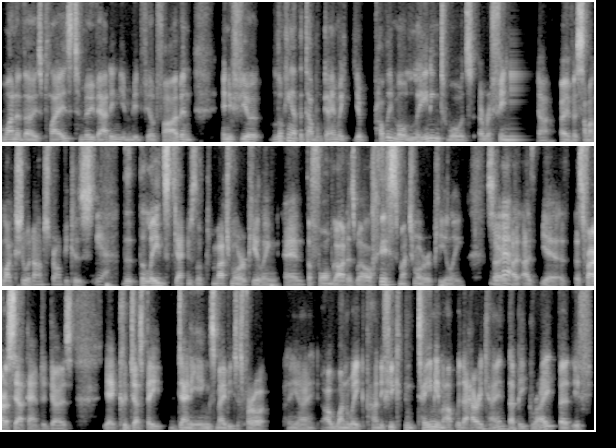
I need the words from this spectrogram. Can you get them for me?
one of those players to move out in your midfield five, and and if you're looking at the double game week, you're probably more leaning towards a Raphinha over someone like Stuart Armstrong because yeah. the, the Leeds games look much more appealing and the form guide as well is much more appealing. So, yeah. I, I, yeah, as far as Southampton goes, yeah, it could just be Danny Ings, maybe just for a, you know a one week punt if you can team him up with a harry kane that'd be great but if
